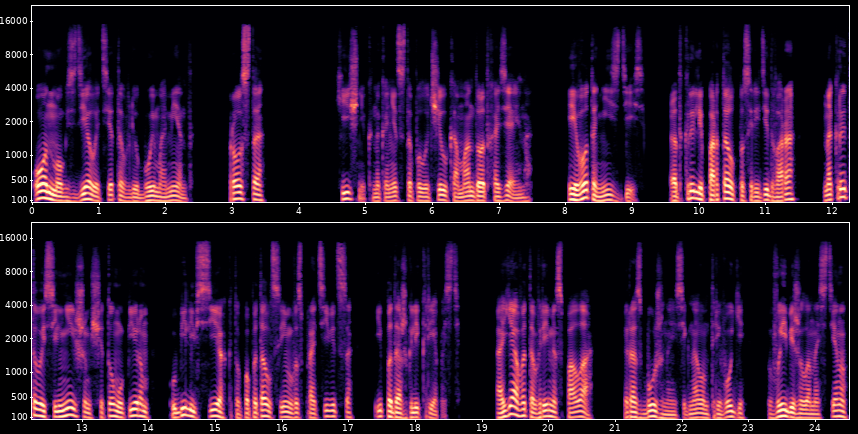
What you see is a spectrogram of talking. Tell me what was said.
Он мог сделать это в любой момент. Просто хищник наконец-то получил команду от хозяина. И вот они здесь. Открыли портал посреди двора, накрытого сильнейшим щитом упиром, убили всех, кто попытался им воспротивиться, и подожгли крепость. А я в это время спала, и, разбуженная сигналом тревоги, выбежала на стену,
